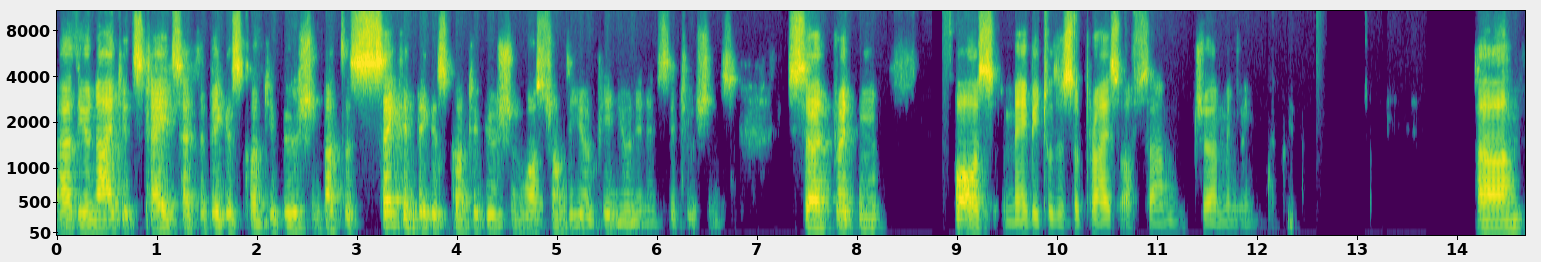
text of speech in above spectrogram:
uh, the United States had the biggest contribution, but the second biggest contribution was from the European Union institutions. Third, Britain. Fourth, maybe to the surprise of some, Germany. Um,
